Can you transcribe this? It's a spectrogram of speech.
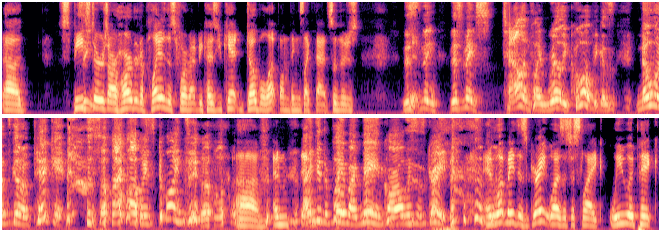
Uh, speedsters are harder to play in this format because you can't double up on things like that. So there's This thing, this makes Talonflame really cool because no one's gonna pick it, so I'm always going to. um and I get to play my main, Carl. This is great. and what made this great was it's just like we would pick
